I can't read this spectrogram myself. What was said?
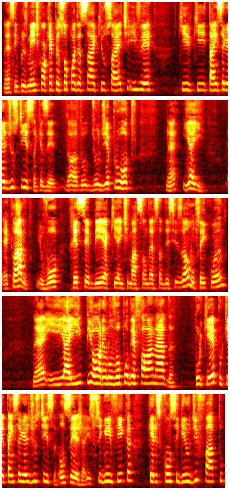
Né? Simplesmente qualquer pessoa pode acessar aqui o site e ver que está em segredo de justiça, quer dizer, do, do, de um dia para o outro né? E aí? É claro, eu vou receber aqui a intimação dessa decisão, não sei quando, né? E aí, pior, eu não vou poder falar nada. Por quê? Porque está em segredo de justiça. Ou seja, isso significa que eles conseguiram de fato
